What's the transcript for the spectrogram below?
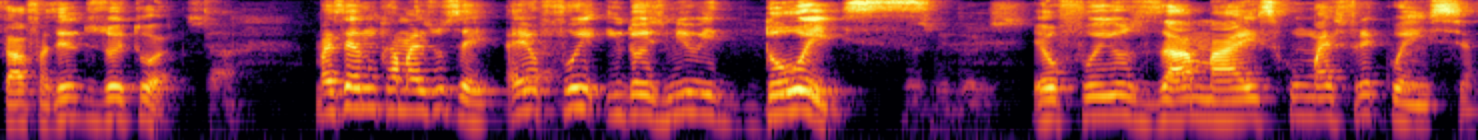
Tava fazendo 18 anos. Tá. Mas aí eu nunca mais usei. Aí eu fui em 2002. 2002. Eu fui usar mais com mais frequência.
